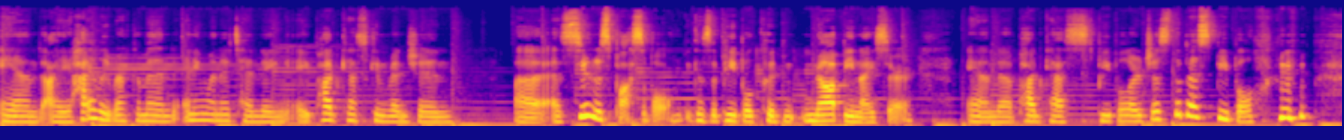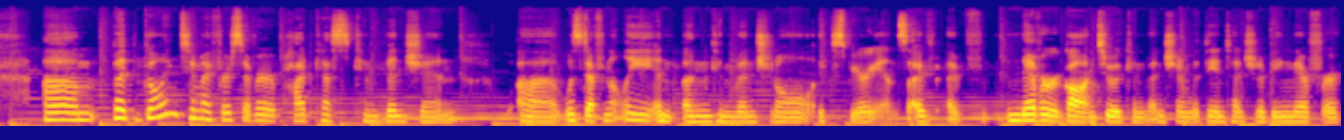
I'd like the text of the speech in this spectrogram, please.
and I highly recommend anyone attending a podcast convention uh, as soon as possible because the people could not be nicer. And uh, podcast people are just the best people. um, but going to my first ever podcast convention uh, was definitely an unconventional experience. I've, I've never gone to a convention with the intention of being there for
